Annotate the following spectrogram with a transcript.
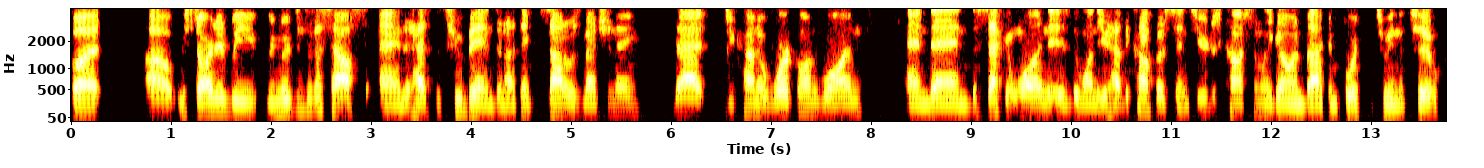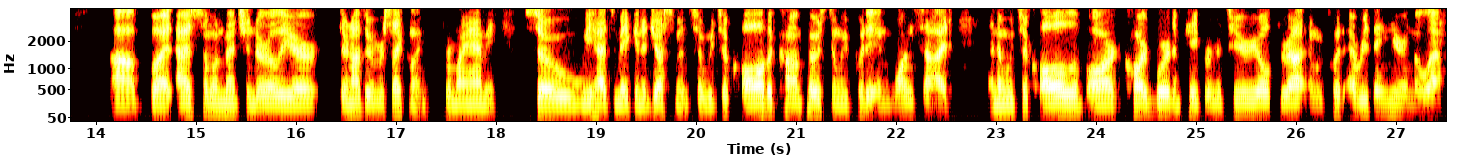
But uh, we started, we, we moved into this house and it has the two bins. And I think Sanna was mentioning that you kind of work on one and then the second one is the one that you have the compost in so you're just constantly going back and forth between the two. Uh, but as someone mentioned earlier they're not doing recycling for miami. So we had to make an adjustment. So we took all the compost and we put it in one side and then we took all of our cardboard and paper material throughout and we put everything here in the left.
